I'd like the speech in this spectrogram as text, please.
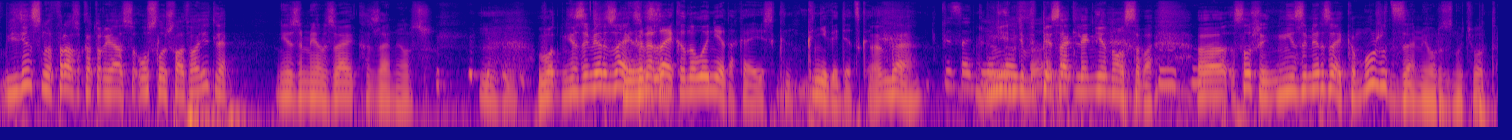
Единственную фразу, которую я услышал от водителя, не замерзай-ка, замерз. Вот, не замерзай. Не замерзайка на Луне такая есть книга детская. Да. Писателя Не- не- Носова. писателя Неносова. Э, Слушай, не замерзайка может замерзнуть? Вот.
